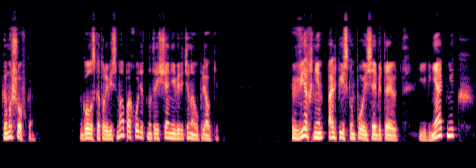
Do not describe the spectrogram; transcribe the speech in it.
камышовка, голос которой весьма походит на трещание веретена у прялки. В верхнем альпийском поясе обитают ягнятник,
